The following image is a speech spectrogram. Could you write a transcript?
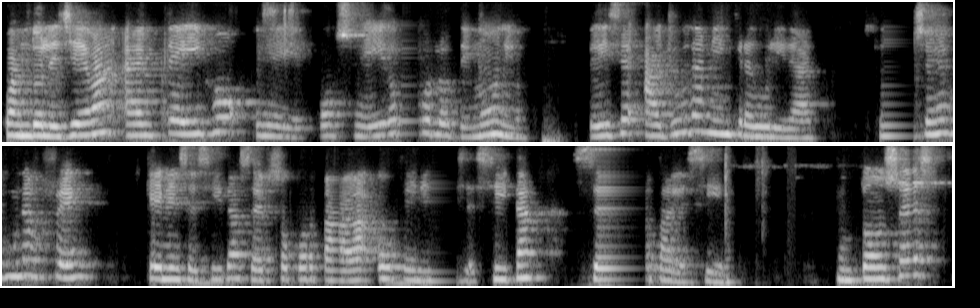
cuando le llevan a este hijo eh, poseído por los demonios, le dice, ayuda mi incredulidad. Entonces es una fe que necesita ser soportada o que necesita ser fortalecida. Entonces,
